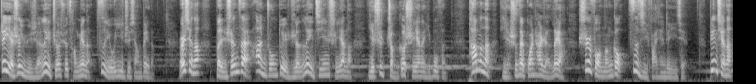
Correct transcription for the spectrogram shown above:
这也是与人类哲学层面的自由意志相悖的。而且呢，本身在暗中对人类基因实验呢，也是整个实验的一部分。他们呢，也是在观察人类啊是否能够自己发现这一切，并且呢，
